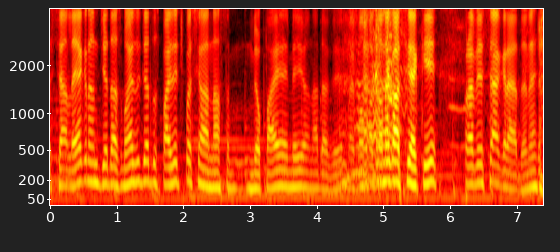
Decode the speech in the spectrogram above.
se alegra no dia das mães, o dia dos pais é tipo assim, ah, nossa, meu pai é meio nada a ver, mas vamos fazer um negocinho aqui pra ver se agrada, né?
